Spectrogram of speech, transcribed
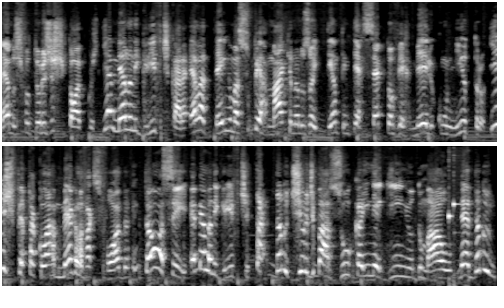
né? Nos futuros distópicos. E a Melanie Griffith, cara, ela tem uma super máquina nos 80, Interceptor vermelho com nitro e espetacular Megalovax foda. Então, assim, é Melanie Griffith, tá dando tiro de bazuca em neguinho do mal, né? Dando.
